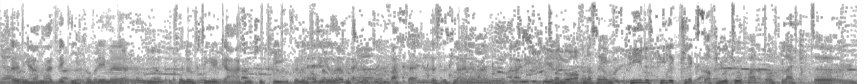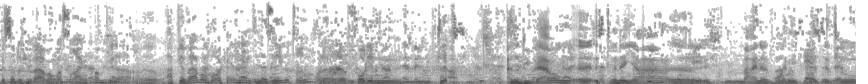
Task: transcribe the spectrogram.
äh, die haben halt wirklich Probleme, äh, vernünftige Gagen zu kriegen, vernünftige Sachen zu bekommen. Das ist leider so. Muss man nur hoffen, dass man eben viele, viele Klicks auf YouTube hat und vielleicht äh, ein bisschen durch die Werbung was reinkommt wieder. Äh, habt ihr Werbung bei euch in, in der Serie drin? Oder, oder vor den Clips? Also die Werbung äh, ist drinne, ja. Äh, ich meine, wenn ich das jetzt so,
